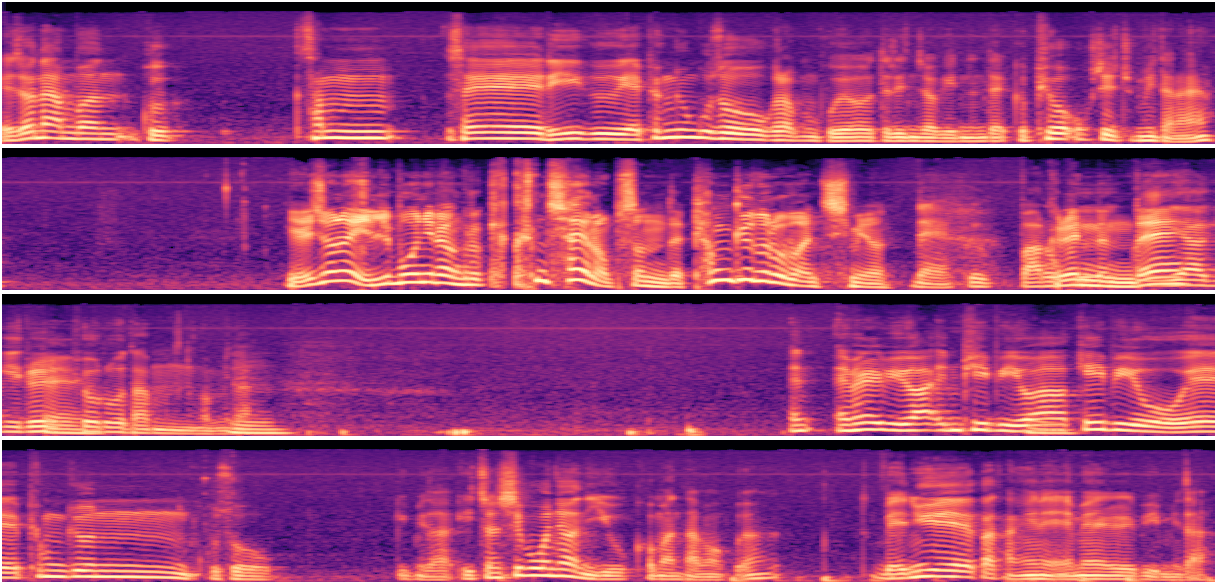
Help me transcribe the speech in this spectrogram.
예전에 한번 그 3세 리그의 평균 구속을 한번 보여드린 적이 있는데 그 표 혹시 준비되나요? 예전에 일본이랑 그렇게 큰 차이는 없었는데 평균으로만 치면. 네, 그 바로 그랬는데, 그 이야기를 네. 표로 담은 겁니다. 음. MLB와 NPB와 음. KBO의 평균 구속입니다. 2015년 이후 거만 담았고요. 맨 위에가 당연히 MLB입니다.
